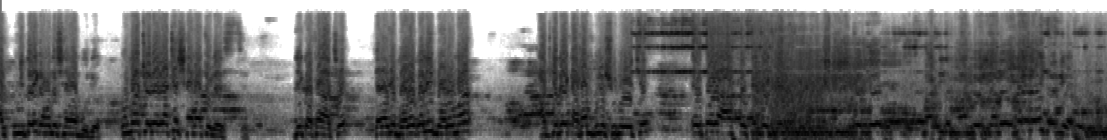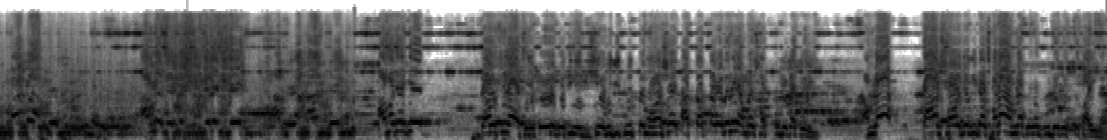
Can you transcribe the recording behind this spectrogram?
আর কুড়ি তারিখ আমাদের শ্যামা পুজো। উমা চলে গেছে, শ্যামা চলে এসছে। যে কথা আছে। তাই আজকে বড় কালী, বড় মা, আজকে থেকে কাঠাম পুজো শুরু হয়েছে। এরপর আস্তে আস্তে দেখবেন আপনারা আমাদের যে কাউন্সিলর আছে, যে পৌর প্রতিনিধি, সেই অভিজিৎ মিত্র মহাশয়, তার তত্ত্বাবধানেই আমরা সব পুজোটা করি। আমরা তার সহযোগিতা ছাড়া আমরা কোনো পুজো করতে পারি না।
